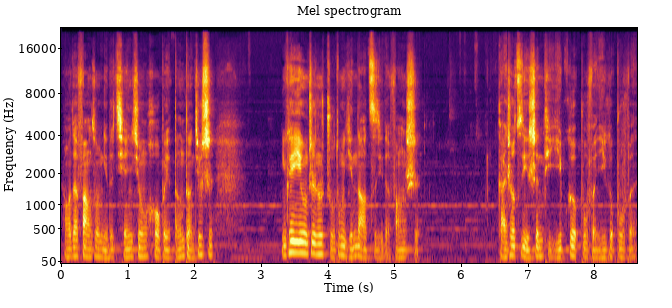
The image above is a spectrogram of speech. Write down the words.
然后再放松你的前胸、后背等等。就是你可以用这种主动引导自己的方式，感受自己身体一个部分一个部分，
